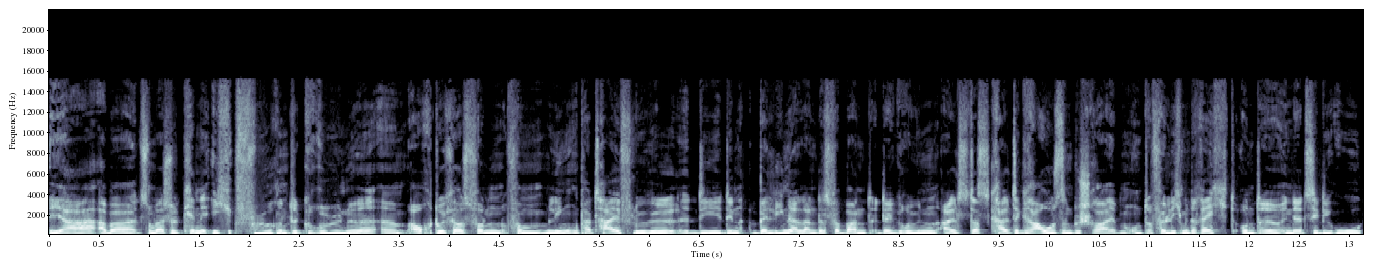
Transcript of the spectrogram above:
Ja, aber zum Beispiel kenne ich führende Grüne, äh, auch durchaus von vom linken Parteiflügel, die den Berliner Landesverband der Grünen als das kalte Grausen beschreiben und völlig mit Recht. Und äh, in der CDU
